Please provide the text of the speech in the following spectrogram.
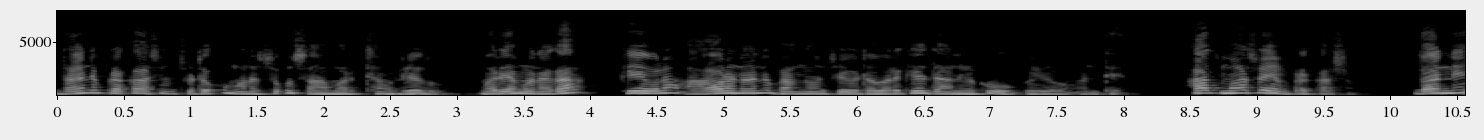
దాన్ని ప్రకాశించుటకు మనస్సుకు సామర్థ్యం లేదు. మరేమనగా కేవలం ఆవరణాన్ని భంగం చేయుట వరకే దాని యొక్క ఉపయోగం అంతే. ఆత్మ స్వయం ప్రకాశం. దాన్ని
